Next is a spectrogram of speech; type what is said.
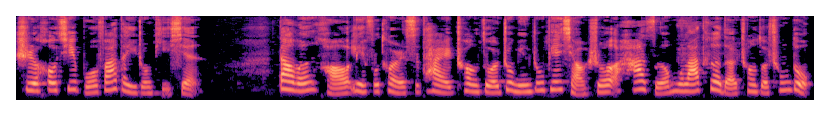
是后期勃发的一种体现。大文豪列夫·托尔斯泰创作著名中篇小说《哈泽穆拉特》的创作冲动，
